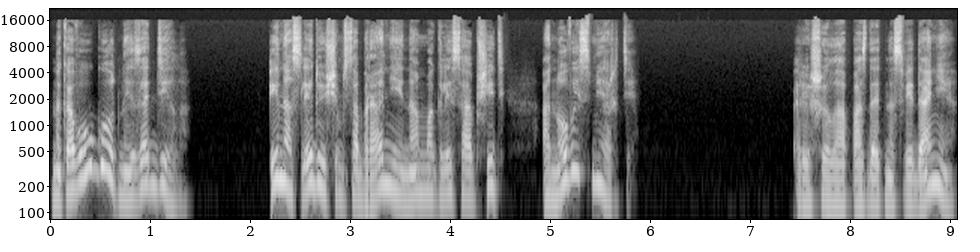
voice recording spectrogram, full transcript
на кого угодно из отдела. И на следующем собрании нам могли сообщить о новой смерти. Решила опоздать на свидание?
